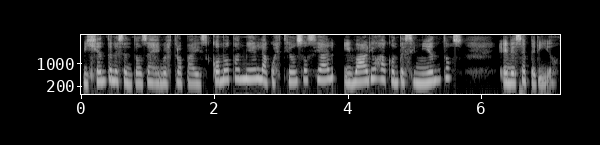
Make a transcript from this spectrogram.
vigente en ese entonces en nuestro país, como también la cuestión social y varios acontecimientos en ese periodo.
